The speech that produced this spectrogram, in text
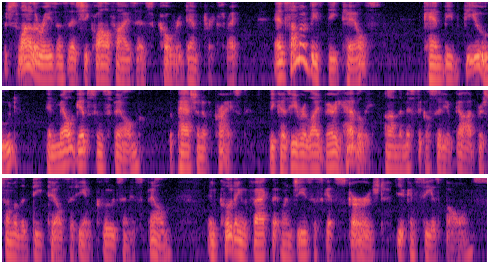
which is one of the reasons that she qualifies as co-redemptrix, right? And some of these details can be viewed in Mel Gibson's film, The Passion of Christ, because he relied very heavily on the mystical city of God for some of the details that he includes in his film, including the fact that when Jesus gets scourged, you can see his bones.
